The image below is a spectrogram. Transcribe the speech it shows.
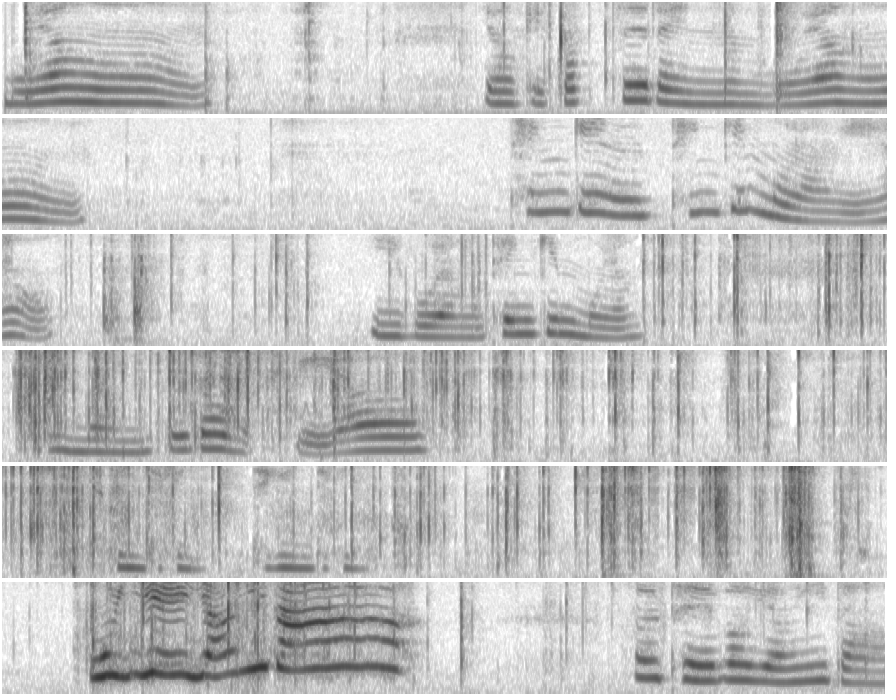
모양은 여기 껍질에 있는 모양은 펭귄, 펭귄 모양이에요. 이 모양은 펭귄 모양. 한번 뜯어볼게요. 지근지근, 지근지근. 오예, 양이다! 헐, 대박, 양이다.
